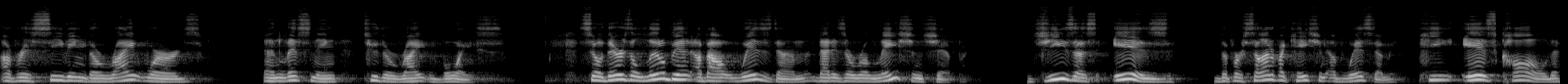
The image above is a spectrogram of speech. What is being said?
of receiving the right words and listening to the right voice. So there's a little bit about wisdom that is a relationship. Jesus is the personification of wisdom. He is called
